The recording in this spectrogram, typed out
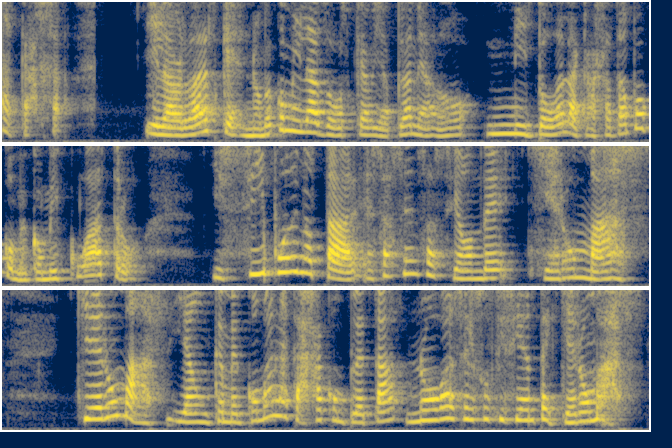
la caja. Y la verdad es que no me comí las dos que había planeado, ni toda la caja tampoco, me comí cuatro. Y sí pude notar esa sensación de quiero más, quiero más y aunque me coma la caja completa no va a ser suficiente, quiero más.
